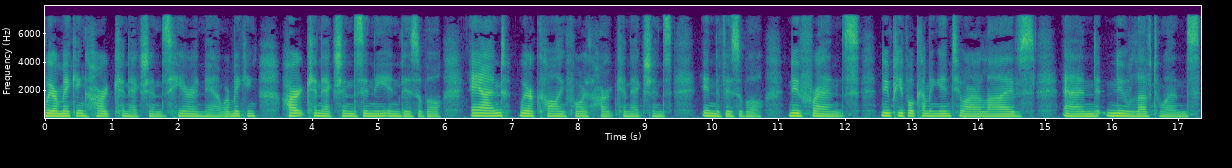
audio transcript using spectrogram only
We are making heart connections here and now. We're making heart connections in the invisible, and we're calling forth heart connections in the visible. New friends, new people coming into our lives, and new loved ones.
